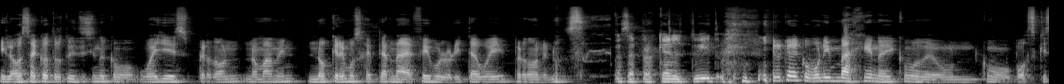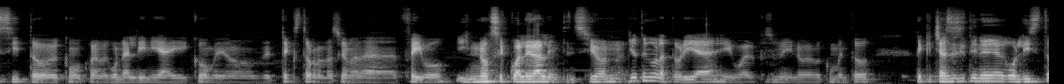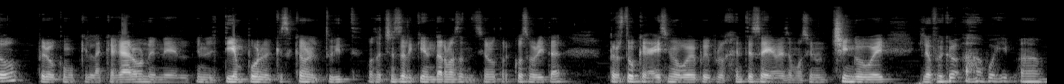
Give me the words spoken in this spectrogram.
y luego saca otro tweet diciendo como, güeyes, perdón, no mamen, no queremos hypear nada de Fable ahorita, güey, perdónenos. O sea, pero ¿qué era el tweet, güey? Creo que era como una imagen ahí como de un como bosquecito, como con alguna línea ahí como medio de texto relacionada a Fable. Y no sé cuál era la intención. Yo tengo la teoría, igual pues mi novio me comentó, de que Chance sí tiene algo listo, pero como que la cagaron en el, en el tiempo en el que sacaron el tweet. O sea, Chance le quieren dar más atención a otra cosa ahorita. Pero estuvo cagadísimo, güey, pero la gente se, se emocionó un chingo, güey. Y lo fue como, ah, güey, ah,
